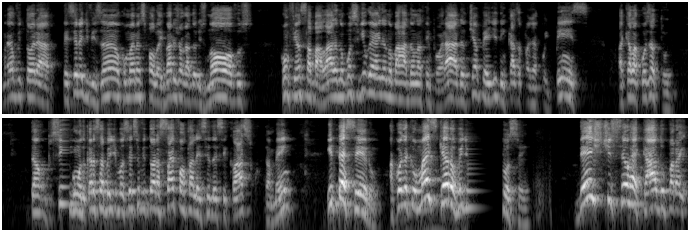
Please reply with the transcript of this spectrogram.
Né? O Vitória, terceira divisão, como o Emerson falou aí, vários jogadores novos, confiança abalada, não conseguiu ganhar ainda no Barradão na temporada, eu tinha perdido em casa para Jacuipense, aquela coisa toda. Então, segundo, quero saber de você se o Vitória sai fortalecido desse clássico também. E terceiro, a coisa que eu mais quero ouvir de você. Deixe seu recado para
